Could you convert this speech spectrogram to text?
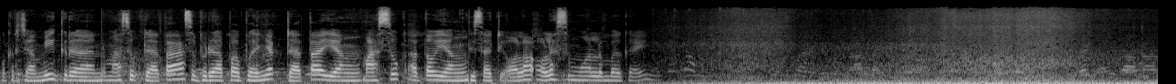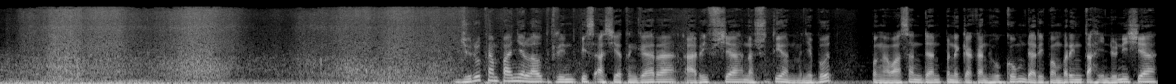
pekerja migran dan termasuk data seberapa banyak data yang masuk atau yang bisa diolah oleh semua lembaga ini. Juru kampanye Laut Greenpeace Asia Tenggara, Arif Syah Nasution menyebut, pengawasan dan penegakan hukum dari pemerintah Indonesia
